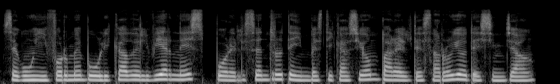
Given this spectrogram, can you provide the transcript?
según informe publicado el viernes por el Centro de Investigación para el Desarrollo de Xinjiang.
